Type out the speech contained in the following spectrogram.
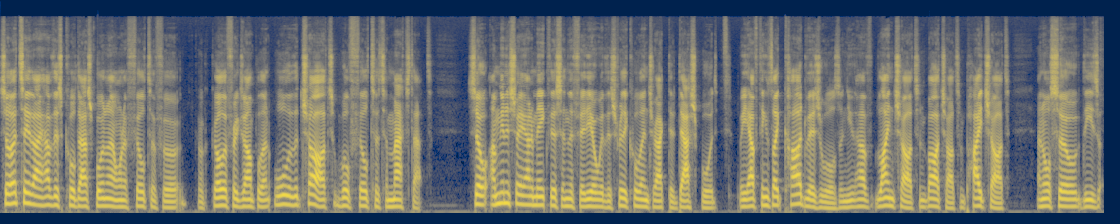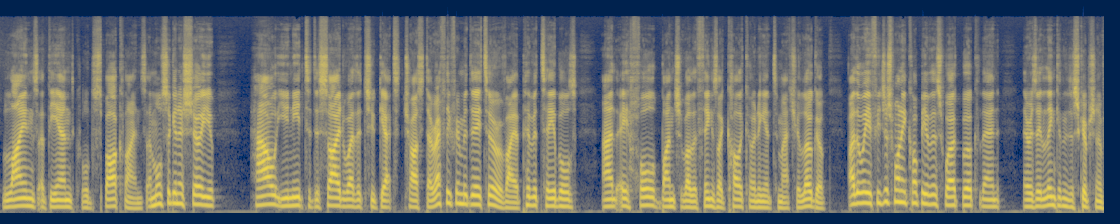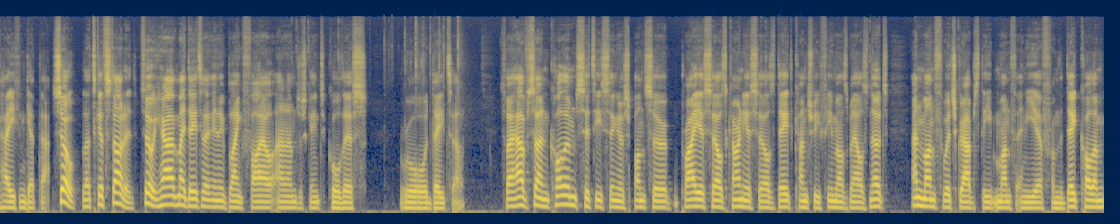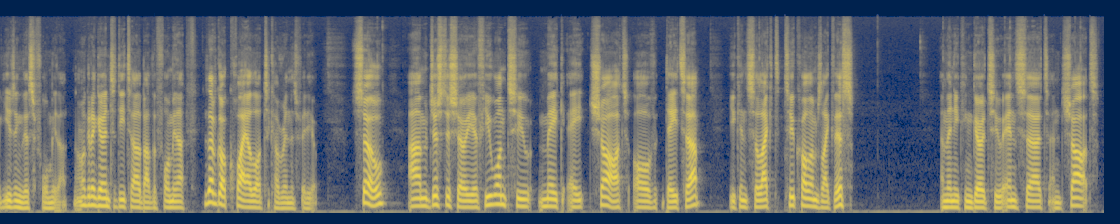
So let's say that I have this cool dashboard and I want to filter for Coca-Cola, for example, and all of the charts will filter to match that. So I'm going to show you how to make this in the video with this really cool interactive dashboard where you have things like card visuals and you have line charts and bar charts and pie charts and also these lines at the end called spark lines. I'm also going to show you how you need to decide whether to get charts directly from the data or via pivot tables and a whole bunch of other things like color coding it to match your logo. By the way, if you just want a copy of this workbook, then there is a link in the description of how you can get that. So let's get started. So here I have my data in a blank file, and I'm just going to call this raw data. So I have certain columns, city, singer, sponsor, prior sales, current year sales, date, country, females, males, notes, and month, which grabs the month and year from the date column using this formula. I'm not going to go into detail about the formula because I've got quite a lot to cover in this video. So um, just to show you, if you want to make a chart of data, you can select two columns like this, and then you can go to Insert and Chart,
